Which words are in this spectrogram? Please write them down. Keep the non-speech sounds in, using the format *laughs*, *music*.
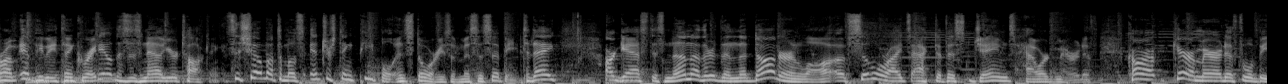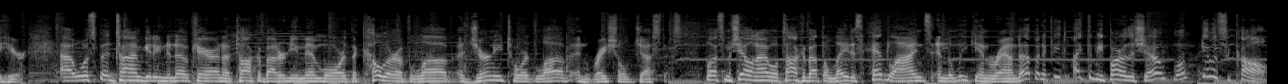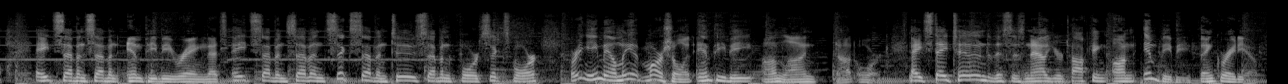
From MPB Think Radio, this is Now You're Talking. It's a show about the most interesting people and stories of Mississippi. Today, our guest is none other than the daughter in law of civil rights activist James Howard Meredith. Cara, Cara Meredith will be here. Uh, we'll spend time getting to know Cara and I'll talk about her new memoir, The Color of Love A Journey Toward Love and Racial Justice. Plus, Michelle and I will talk about the latest headlines in the weekend roundup. And if you'd like to be part of the show, well, give us a call 877 MPB Ring. That's 877 672 7464. Or you can email me at marshall at mpbonline.org. Hey, stay tuned. This is Now You're Talking on MPB Think Radio.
